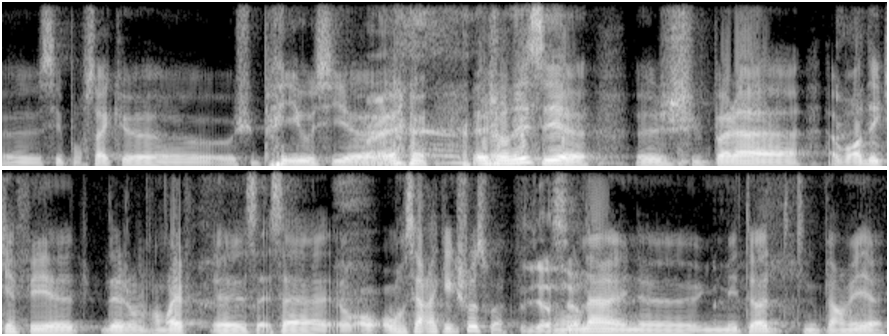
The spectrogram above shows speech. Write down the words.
Euh, c'est pour ça que euh, je suis payé aussi euh, la journée. C'est, je suis pas là à, boire des cafés. enfin bref, ça, on, sert à quelque chose quoi. on a une, méthode qui nous permet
